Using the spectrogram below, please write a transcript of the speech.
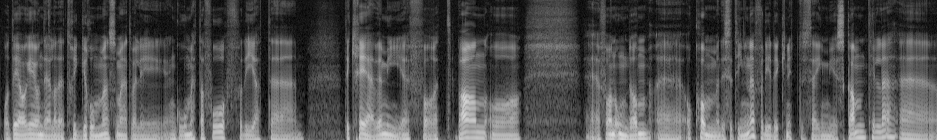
og det òg er jo en del av det trygge rommet, som er et veldig, en god metafor, fordi at eh, det krever mye for et barn og for en ungdom eh, å komme med disse tingene, fordi det knytter seg mye skam til det. Eh,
